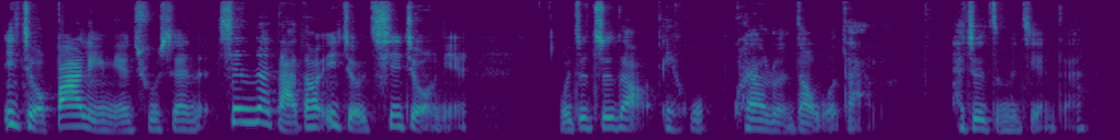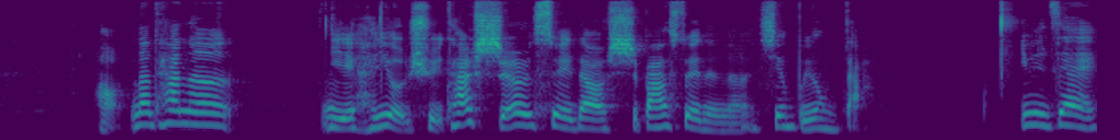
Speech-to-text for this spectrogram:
一九八零年出生的，现在打到一九七九年，我就知道，哎，我快要轮到我打了。它就这么简单。好，那他呢也很有趣，他十二岁到十八岁的呢，先不用打，因为在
